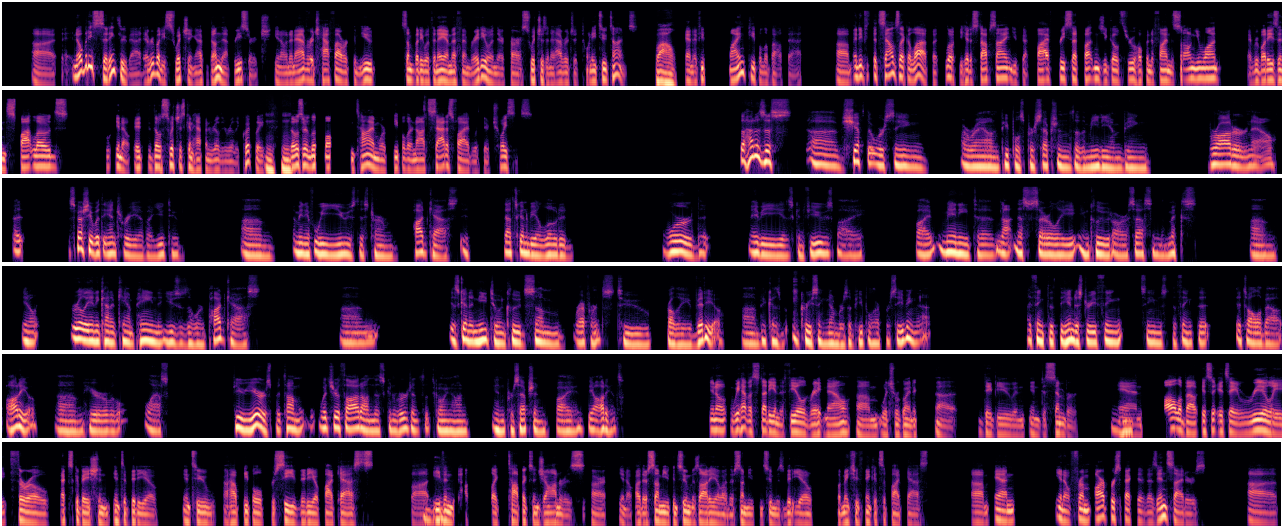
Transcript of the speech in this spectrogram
uh, nobody's sitting through that. Everybody's switching. I've done that research. You know, in an average half hour commute, somebody with an AM/FM radio in their car switches an average of 22 times. Wow. And if you mind people about that, um, and if it sounds like a lot, but look, you hit a stop sign, you've got five preset buttons you go through, hoping to find the song you want. Everybody's in spot loads. You know, it, those switches can happen really, really quickly. Mhm. Those are little moments in time where people are not satisfied with their choices. So, how does this uh, shift that we're seeing around people's perceptions of the medium being broader now, uh, especially with the entry of a YouTube Um, I mean, if we use this term podcast, it, that's going to be a loaded word that maybe is confused by by many to not necessarily include RSS in the mix. Um, you know, really any kind of campaign that uses the word podcast um, is going to need to include some reference to probably video uh, because increasing numbers of people are perceiving that. I think that the industry thing seems to think that it's all about audio um, here over the last few years. But Tom, what's your thought on this convergence that's going on in perception by the audience? You know, we have a study in the field right now, um, which we're going to uh, debut in in December, mm-hmm. and all about it's a, it's a really thorough excavation into video, into how people perceive video podcasts, uh, mm-hmm. even like topics and genres. Are you know, are there some you consume as audio? Are there some you consume as video? What makes you think it's a podcast? Um, and you know, from our perspective as insiders, uh,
